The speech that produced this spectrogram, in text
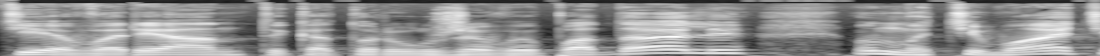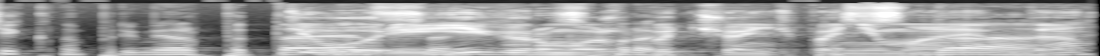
те варианты, которые уже выпадали, он математик, например, пытается... Теории игр, спро... может быть, что-нибудь понимает, да, да?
